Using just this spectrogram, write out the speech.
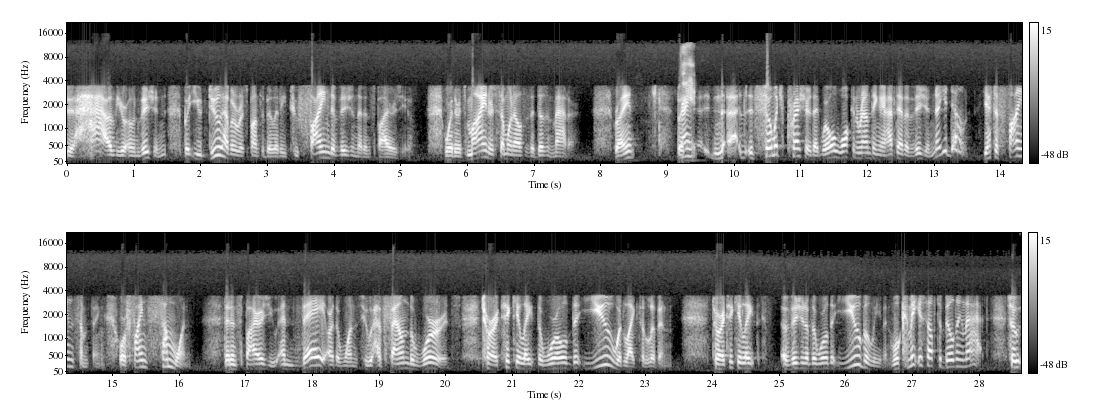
to have your own vision, but you do have a responsibility to find a vision that inspires you. Whether it's mine or someone else's, it doesn't matter, right? But right. Uh, it's so much pressure that we're all walking around thinking, I have to have a vision. No, you don't. You have to find something or find someone that inspires you. And they are the ones who have found the words to articulate the world that you would like to live in, to articulate a vision of the world that you believe in. Well, commit yourself to building that. So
